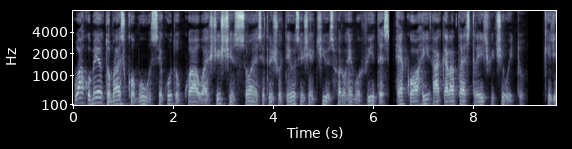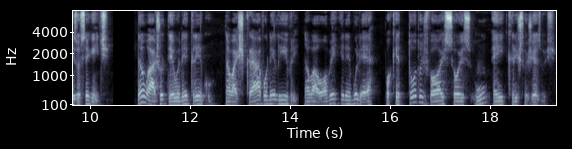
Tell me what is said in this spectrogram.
O argumento mais comum, segundo o qual as distinções entre judeus e gentios foram removidas, recorre a Gálatas 3:28, que diz o seguinte: Não há judeu e nem grego, não há escravo nem livre, não há homem e nem mulher, porque todos vós sois um em Cristo Jesus.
